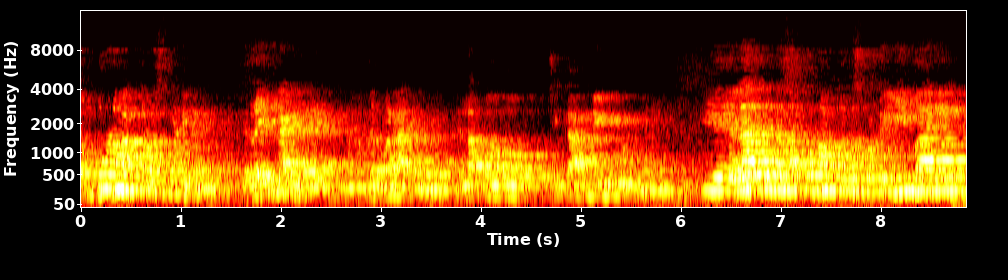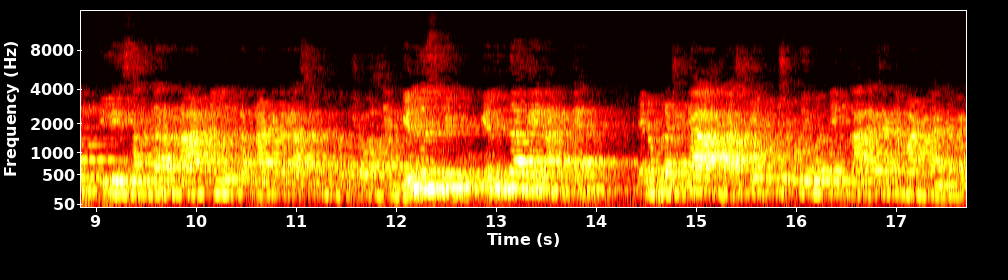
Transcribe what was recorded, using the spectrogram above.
ಸಂಪೂರ್ಣವಾಗಿ ತೋರಿಸ್ಕೊಂಡಿದ್ದಾರೆ. ರೈತರಾಗಿದ್ದಾರೆ, ನಮ್ಮ ಧರ್ಮರಾಜ್ ಅವರು, ಎಲ್ಲ ಅವರು ಚಿಕ್ಕ ಅಂಗಡಿ ಇಟ್ಕೊಂಡಿದ್ದಾರೆ. ಈ ಎಲ್ಲರೂ ಕೂಡ ಸಂಪೂರ್ಣವಾಗಿ ತೋರಿಸ್ಕೊಂಡು ಈ ಬಾರಿ ಇಲ್ಲಿ ಸಂತರ ನಾಡಿನಲ್ಲಿ ಕರ್ನಾಟಕ ರಾಸಾಯನಿಕ ಪಕ್ಷವನ್ನ ಗೆಲ್ಲಿಸಬೇಕು. ಗೆಲ್ಲಿದ್ದಾಗ ಏನಾಗುತ್ತೆ? ಏನು ಭ್ರಷ್ಟ ರಾಷ್ಟ್ರೀಯ ಪಕ್ಷಗಳು ಇವತ್ತೇನು ಕಾರ್ಯಾಚರಣೆ ಮಾಡ್ತಾ ಇದ್ದಾವೆ?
